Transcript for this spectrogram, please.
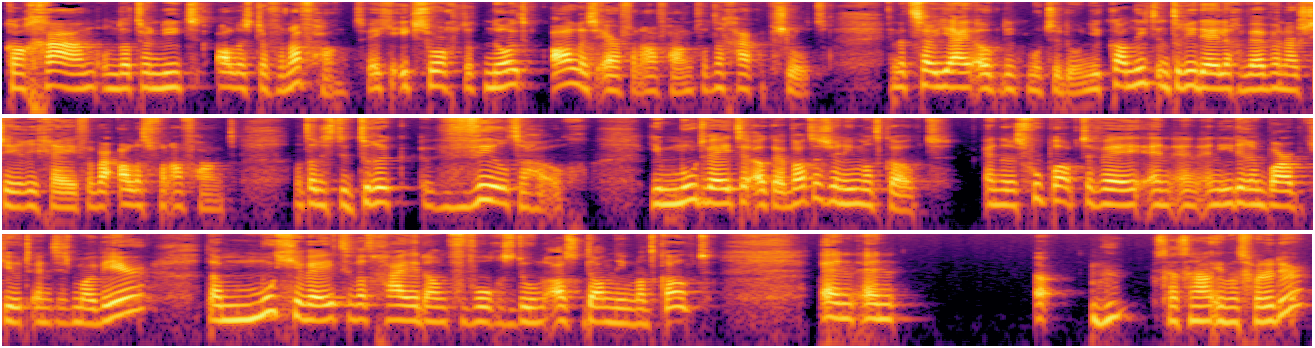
kan gaan, omdat er niet alles ervan afhangt. Weet je, ik zorg dat nooit alles ervan afhangt, want dan ga ik op slot. En dat zou jij ook niet moeten doen. Je kan niet een driedelige webinar-serie geven waar alles van afhangt, want dan is de druk veel te hoog. Je moet weten, oké, wat als er niemand koopt? En er is voetbal op tv en, en, en iedereen barbecued en het is mooi weer. Dan moet je weten, wat ga je dan vervolgens doen als dan niemand koopt? En, en, uh, staat er nou iemand voor de deur?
